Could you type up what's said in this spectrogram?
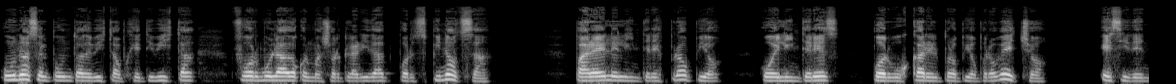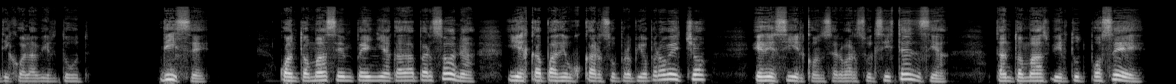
Uno es el punto de vista objetivista formulado con mayor claridad por Spinoza. Para él el interés propio o el interés por buscar el propio provecho es idéntico a la virtud. Dice, cuanto más se empeña cada persona y es capaz de buscar su propio provecho, es decir, conservar su existencia, tanto más virtud posee.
